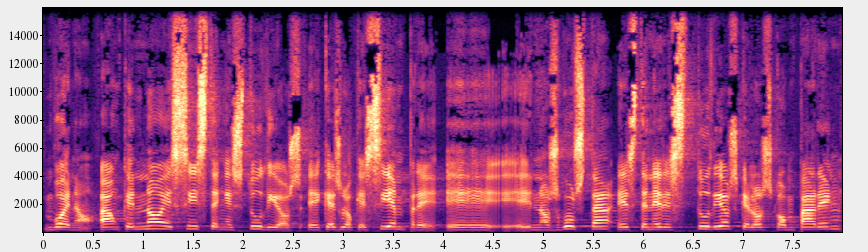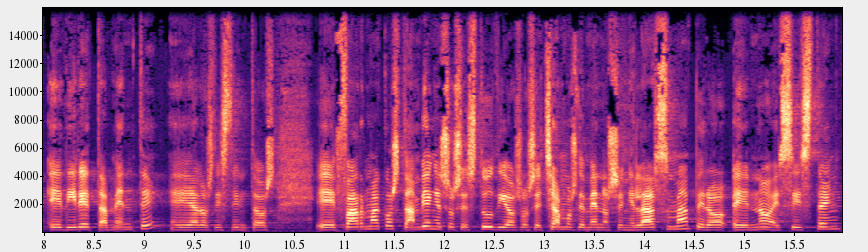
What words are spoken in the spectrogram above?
bueno, aunque no existen estudios, eh, que es lo que siempre nos gusta, es tener estudios que los comparen directamente a los distintos fármacos. También esos estudios los echamos de menos en el asma, pero no existen.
